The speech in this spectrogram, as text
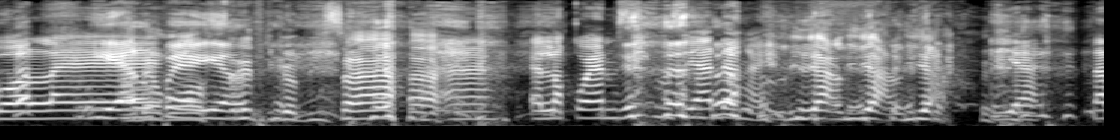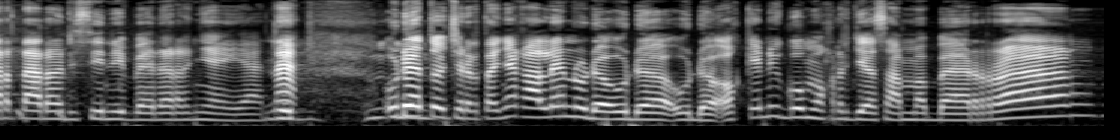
boleh. Iya, Ada Wall iya, Street juga bisa. Heeh. eloquency masih ada nggak ya? Lia, lia, lia. Iya, ntar taruh di sini bannernya ya. Nah, udah tuh ceritanya kalian udah udah udah oke nih gue mau kerja sama bareng.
